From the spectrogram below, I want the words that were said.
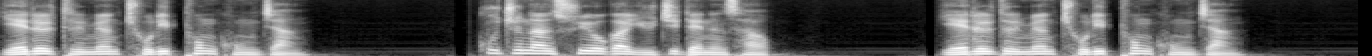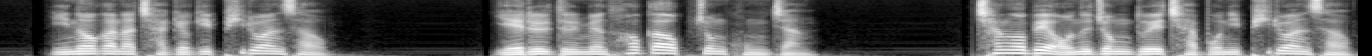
예를 들면 조리퐁 공장. 꾸준한 수요가 유지되는 사업. 예를 들면 조리퐁 공장. 인허가나 자격이 필요한 사업. 예를 들면 허가업종 공장. 창업에 어느 정도의 자본이 필요한 사업.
